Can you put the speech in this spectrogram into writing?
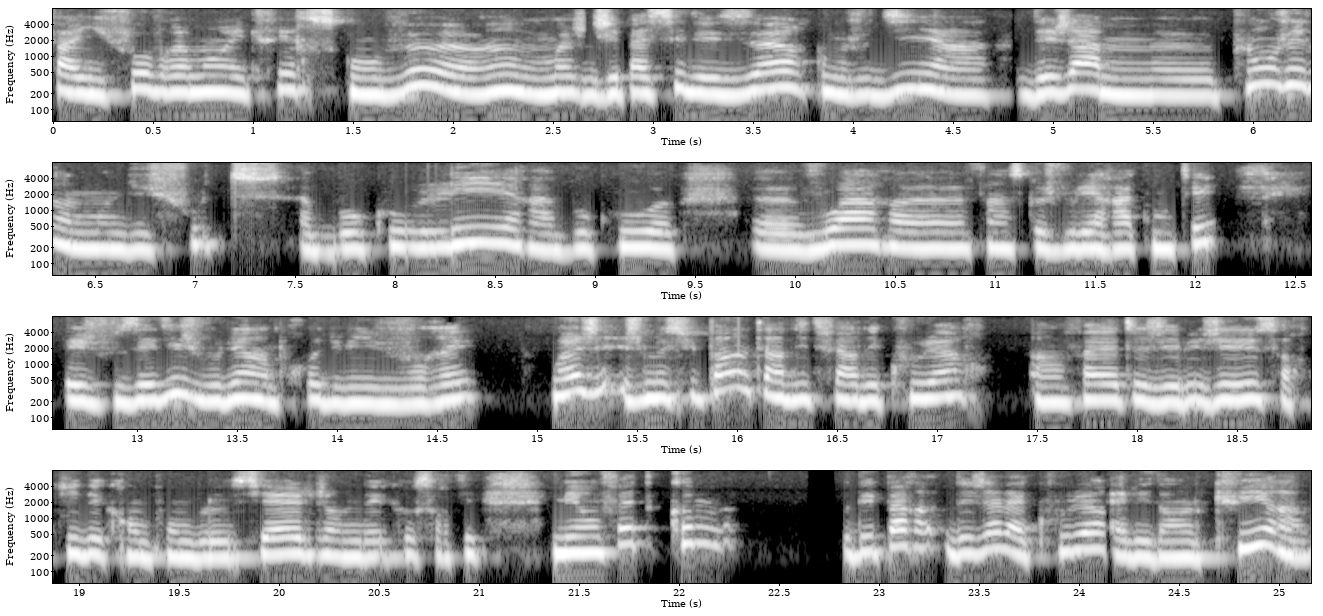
Enfin, il faut vraiment écrire ce qu'on veut. Hein. Moi, j'ai passé des heures, comme je vous dis, à, déjà à me plonger dans le monde du foot, à beaucoup lire, à beaucoup euh, voir euh, enfin, ce que je voulais raconter. Et je vous ai dit, je voulais un produit vrai. Moi, je ne me suis pas interdit de faire des couleurs. En fait, j'ai sorti des crampons bleu ciel, j'en ai sorti. Mais en fait, comme au départ, déjà, la couleur, elle est dans le cuir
